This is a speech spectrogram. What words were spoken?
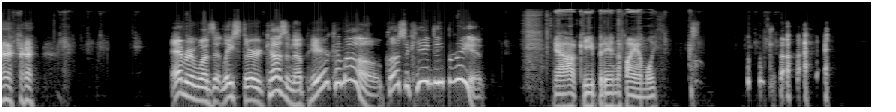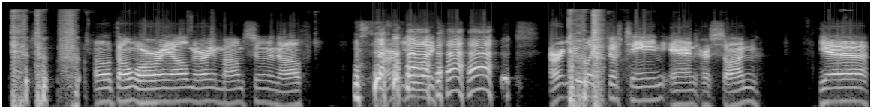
Everyone's at least third cousin up here. Come on, closer kin, deeper in. yeah, I'll keep it in the family. oh, don't worry. I'll marry mom soon enough. Aren't you like- Aren't you like 15 and her son? Yeah,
